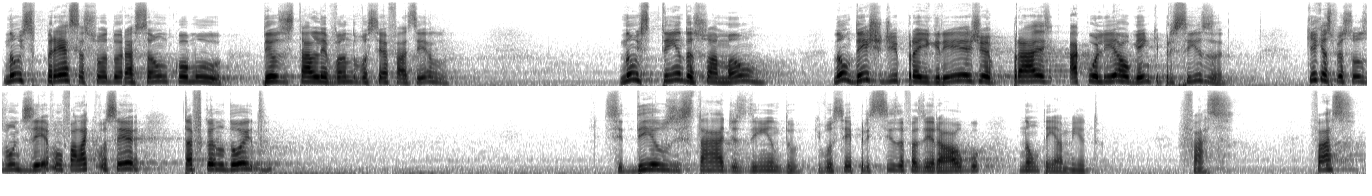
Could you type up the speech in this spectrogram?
Não expresse a sua adoração como Deus está levando você a fazê-lo. Não estenda a sua mão. Não deixe de ir para a igreja para acolher alguém que precisa. O que, que as pessoas vão dizer? Vão falar que você está ficando doido. Se Deus está dizendo que você precisa fazer algo, não tenha medo. Faça. Faça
